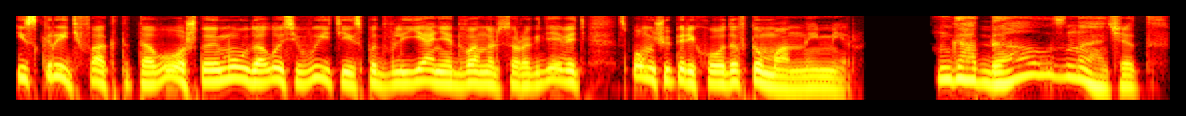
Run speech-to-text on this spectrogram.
и скрыть факт того, что ему удалось выйти из-под влияния 2049 с помощью перехода в туманный мир. «Гадал, значит.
